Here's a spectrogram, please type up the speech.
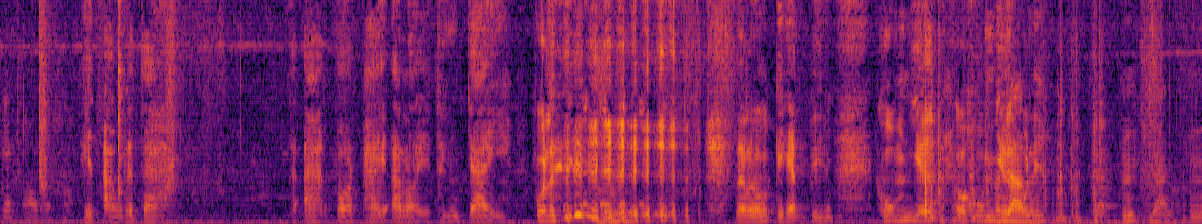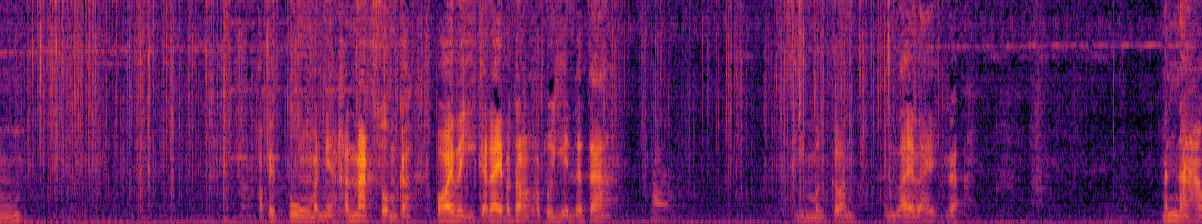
เก็บ เอาบ่ค่ะเฮ็ดเอาแล้วจ้าสะอาดปลอดภัยอร่อยถึงใจพูดเลย สโลแกนพี่คุ้มเยอะโอ้คุ้มเยอะคนนี้อย่างอืมเอาไปปรุงมันเนี่ยขั้นมากสมกับปล่อยไปอีกก็ได้ไม่ต้องเอาเข้าตู้เย็นแล้วจ้าค่ะสีมังกรมันไหลๆแล้วมันหนาว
